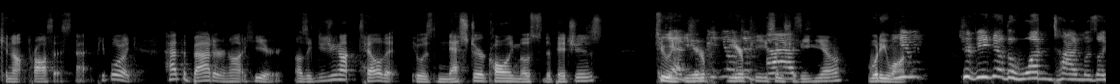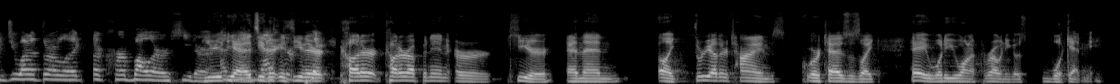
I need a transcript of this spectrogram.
cannot process that. People are like, had the batter not here. I was like, did you not tell that it was Nestor calling most of the pitches to yeah, an ear, earpiece in Trevino? What do you want? He, Trevino the one time was like, "Do you want to throw like a curveball or a heater?" You, yeah, it's either it's either cutter cutter up and in or heater, and then like three other times Cortes was like, "Hey, what do you want to throw?" And he goes, "Look at me."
